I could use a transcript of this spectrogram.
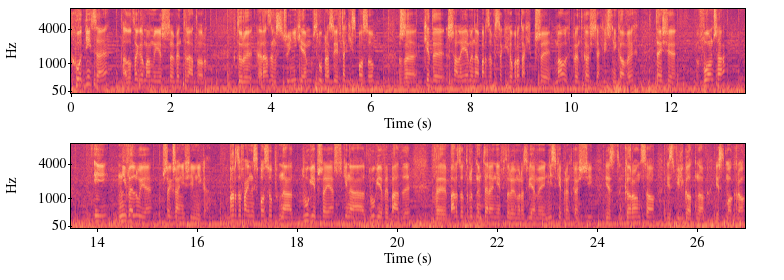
chłodnicę, a do tego mamy jeszcze wentylator, który razem z czujnikiem współpracuje w taki sposób, że kiedy szalejemy na bardzo wysokich obrotach i przy małych prędkościach licznikowych, ten się włącza i niweluje przegrzanie silnika. Bardzo fajny sposób na długie przejażdżki, na długie wypady w bardzo trudnym terenie, w którym rozwijamy niskie prędkości. Jest gorąco, jest wilgotno, jest mokro,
